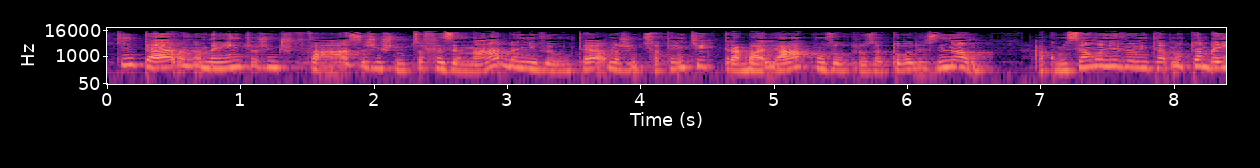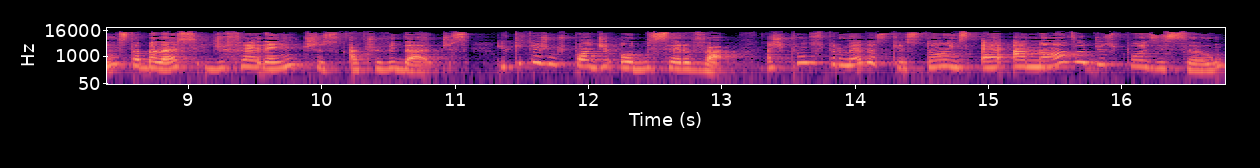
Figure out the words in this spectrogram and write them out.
que, internamente a gente faz? A gente não precisa fazer nada a nível interno, a gente só tem que trabalhar com os outros atores. Não. A comissão a nível interno também estabelece diferentes atividades. E o que, que a gente pode observar? Acho que uma das primeiras questões é a nova disposição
